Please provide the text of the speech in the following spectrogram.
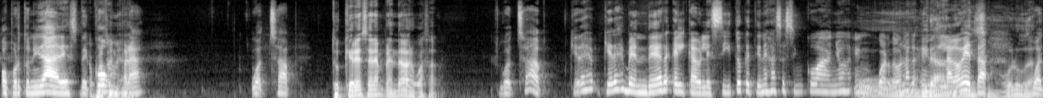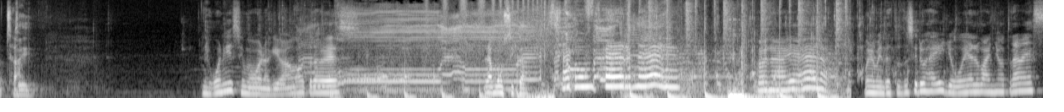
oportunidades de compra, WhatsApp. ¿Tú quieres ser emprendedor, WhatsApp? WhatsApp. ¿Quieres, ¿Quieres vender el cablecito que tienes hace cinco años en, guardado en la, en Uh, Mira, la gaveta? WhatsApp. Sí. Es buenísimo. Bueno, aquí van otra vez la música. Saco un Fernet con. Bueno, mientras tú te sirves ahí, yo voy al baño otra vez.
